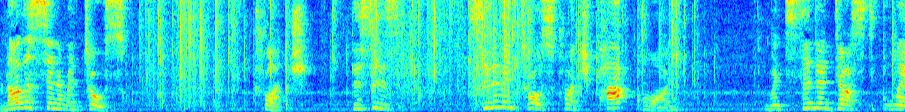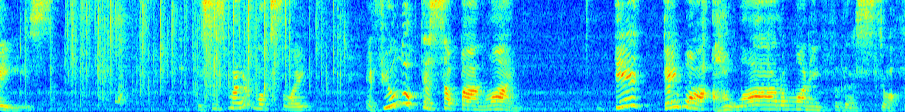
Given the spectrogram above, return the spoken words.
Another cinnamon toast crunch. This is cinnamon toast crunch popcorn with cinnamon dust glaze. This is what it looks like. If you look this up online, they, they want a lot of money for this stuff.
